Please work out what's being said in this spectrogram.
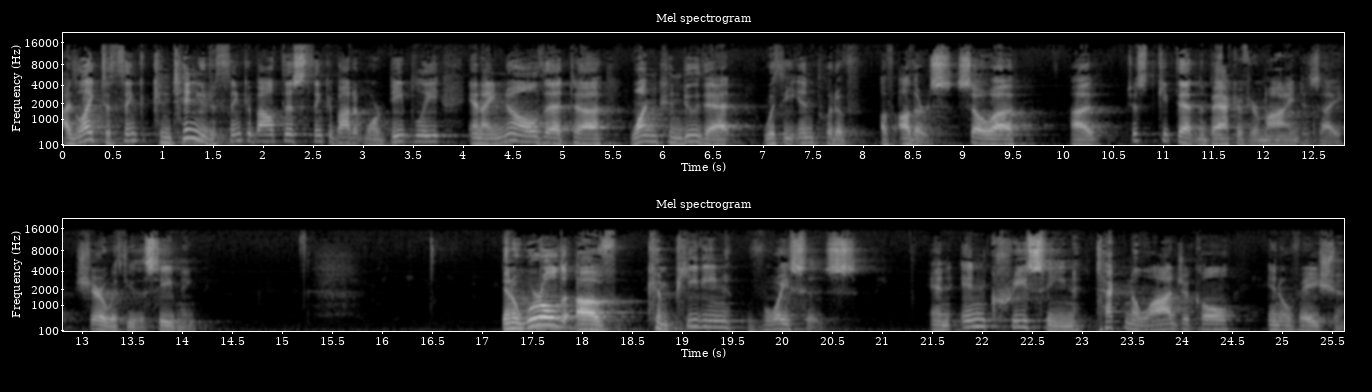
I'd like to think, continue to think about this, think about it more deeply, and I know that uh, one can do that with the input of, of others. So just keep that in the back of your mind as I share with you this evening. In a world of competing voices and increasing technological innovation,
